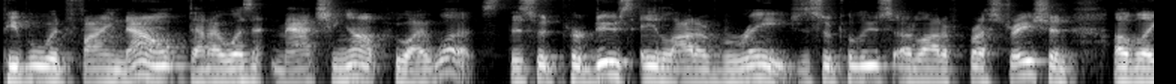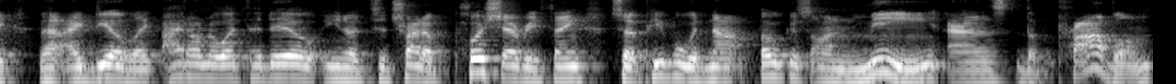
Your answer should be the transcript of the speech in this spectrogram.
people would find out that I wasn't matching up who I was. This would produce a lot of rage. This would produce a lot of frustration of like that idea of like, I don't know what to do, you know, to try to push everything so that people would not focus on me as the problem,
